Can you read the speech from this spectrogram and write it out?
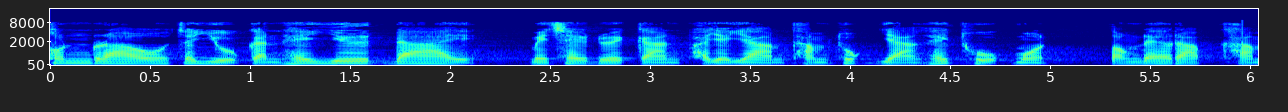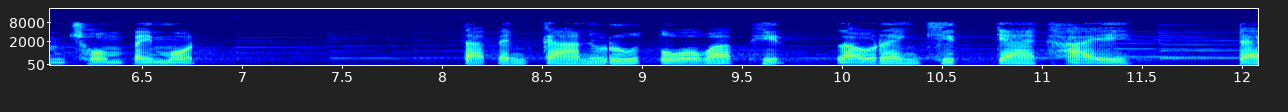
คนเราจะอยู่กันให้ยืดได้ ไม่ใช่ด้วยการพยายามทำทุกอย่างให้ถูกหมด ต้องได้รับคำชมไปหมด แต่เป็นการรู้ตัวว่าผิดแล้วเร่งคิดแก้ไข ได้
